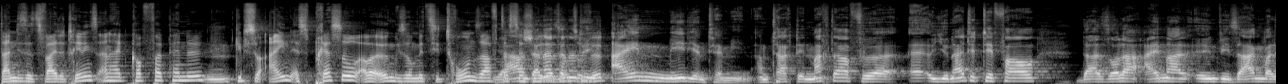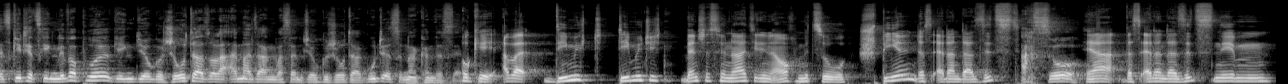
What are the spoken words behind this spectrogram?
Dann diese zweite Trainingseinheit, Kopfballpendel. Gibst so ein Espresso, aber irgendwie so mit Zitronensaft, dass Mhm. Ja, das und schon dann hat er so, natürlich wirkt. einen Medientermin am Tag, den macht er für äh, United TV. Da soll er einmal irgendwie sagen, weil es geht jetzt gegen Liverpool, gegen Diogo Jota, soll er einmal sagen, was an Diogo Jota gut ist und dann können wir es senden. Okay, aber demütigt, demütigt Manchester United ihn auch mit so Spielen, dass er dann da sitzt. Ach so. Ja, dass er dann da sitzt neben,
